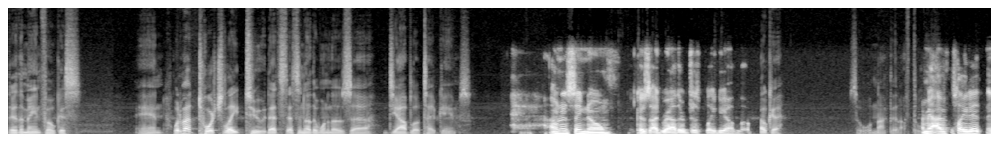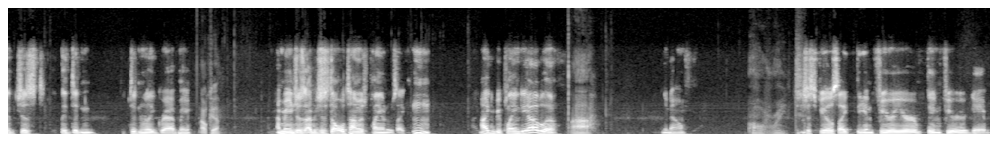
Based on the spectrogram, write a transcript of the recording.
They're the main focus. And what about Torchlight 2? That's that's another one of those uh, Diablo type games. I'm gonna say no because I'd rather just play Diablo. Okay, so we'll knock that off the. I mean, I've played it. It just it didn't didn't really grab me. Okay. I mean, just I was just the whole time I was playing, it was like, hmm, I could be playing Diablo. Ah, You know, all right. it just feels like the inferior the inferior game.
